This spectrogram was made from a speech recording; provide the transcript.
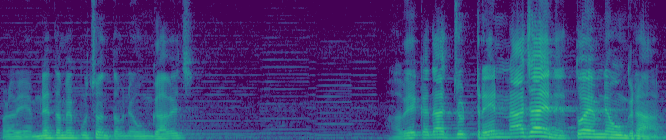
પણ હવે એમને તમે પૂછો ને, તમને ઊંઘ આવે છે? હવે કદાચ જો ટ્રેન ના જાય ને, તો એમને ઊંઘ ના આવે.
